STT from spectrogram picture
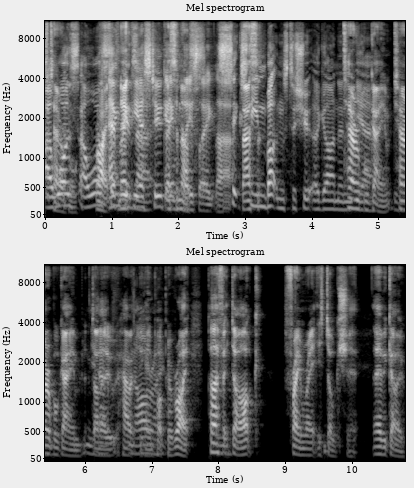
I terrible. was- I was right, thinking Every that. PS2 That's game enough. plays like that. Sixteen buttons to shoot a gun and terrible yeah, game. yeah. Terrible game. Don't Yeah. know how it All became right. popular. Right. Perfect Mm. Dark frame rate is dog shit. There we go.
